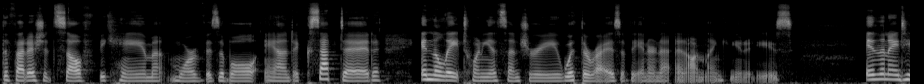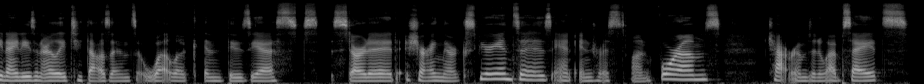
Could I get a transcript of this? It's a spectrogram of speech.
the fetish itself became more visible and accepted in the late 20th century with the rise of the internet and online communities. In the 1990s and early 2000s, wet look enthusiasts started sharing their experiences and interests on forums, chat rooms, and websites.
